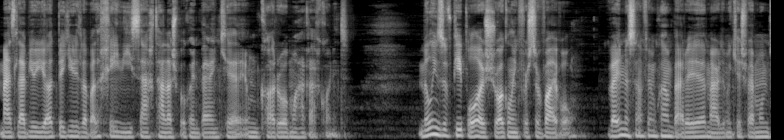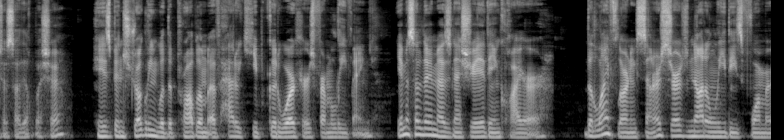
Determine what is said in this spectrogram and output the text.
مطلبی رو یاد بگیرید و بعد خیلی سخت تلاش بکنید برای اینکه اون کار رو محقق کنید. Millions of people are struggling for survival. مثلا فکر میکنم برای مردم کشور ما میتونه صادق باشه He has been struggling with the problem of how to keep good workers from leaving. یه مثال داریم از نشریه The Enquirer. The Life Learning Center serves not only these former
